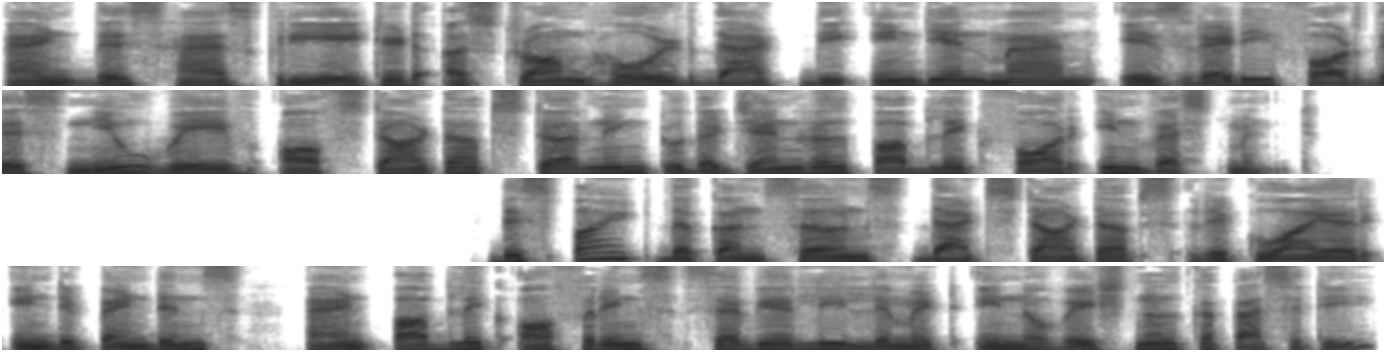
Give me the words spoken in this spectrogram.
and this has created a stronghold that the Indian man is ready for this new wave of startups turning to the general public for investment. Despite the concerns that startups require independence and public offerings severely limit innovational capacity,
